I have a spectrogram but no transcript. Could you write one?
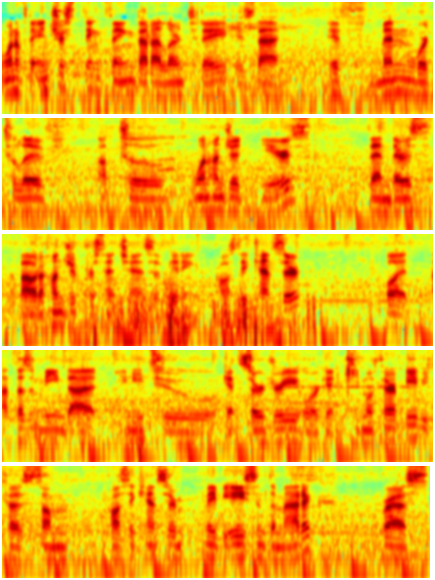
One of the interesting thing that I learned today is that if men were to live up to 100 years, then there's about a 100% chance of getting prostate cancer. But that doesn't mean that you need to get surgery or get chemotherapy because some prostate cancer may be asymptomatic, whereas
